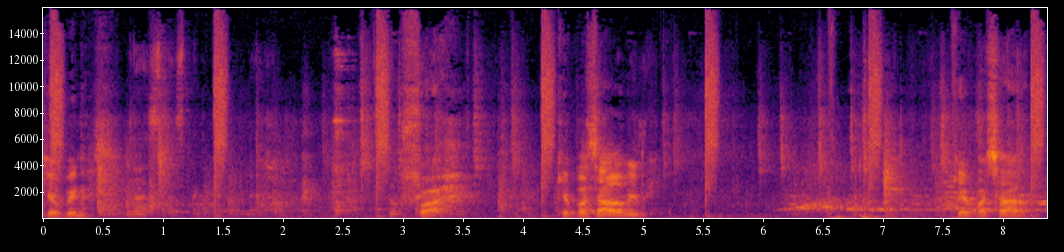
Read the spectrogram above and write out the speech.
¿Qué opinas? No, está espectacular. ¿Qué ha pasado, Pipe? ¿Qué ha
